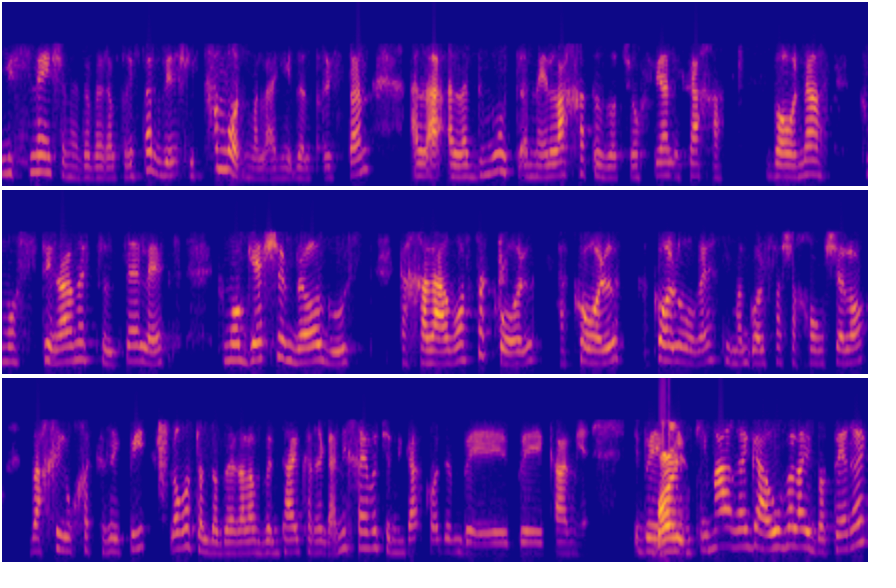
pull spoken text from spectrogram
לפני שנדבר על טריסטן, ויש לי המון מה להגיד על טריסטן, על, ה, על הדמות הנאלחת הזאת שהופיעה לי ככה בעונה, כמו סטירה מצלצלת, כמו גשם באוגוסט, ככה להרוס הכל, הכל, הכל הוא הורס עם הגולף השחור שלו והחיוך הקריפי. לא רוצה לדבר עליו בינתיים כרגע, אני חייבת שניגע קודם בקניה. כי מה הרגע האהוב עליי בפרק?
